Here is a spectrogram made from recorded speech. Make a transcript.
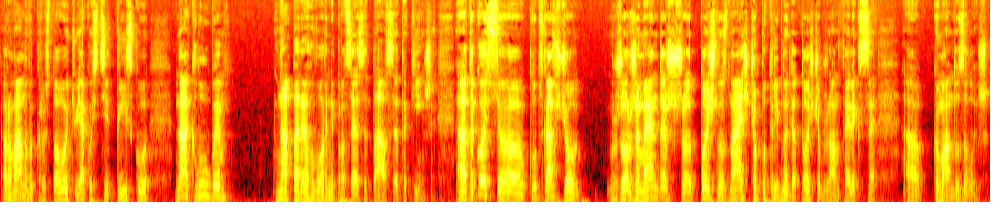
Романо використовують у якості тиску на клуби. На переговорні процеси та все таке інше. Так ось клуб сказав, що Жорже Мендеш точно знає, що потрібно для того, щоб Жоан Фелікс команду залишив.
